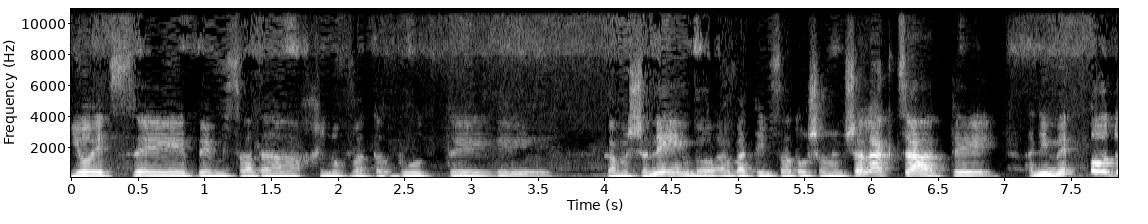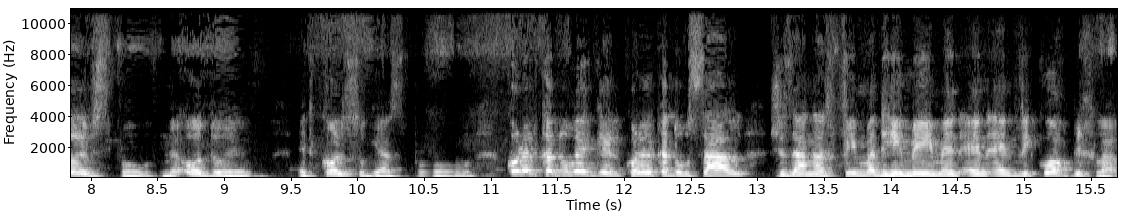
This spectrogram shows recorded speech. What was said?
יועץ אה, במשרד החינוך והתרבות אה, כמה שנים, עבדתי במשרד ראש הממשלה קצת, אה, אני מאוד אוהב ספורט, מאוד אוהב את כל סוגי הספורט, כולל כדורגל, כולל כדורסל, שזה ענפים מדהימים, אין, אין, אין ויכוח בכלל.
